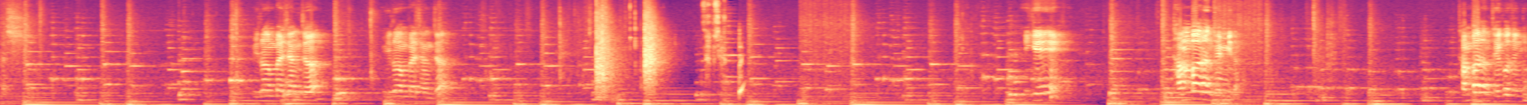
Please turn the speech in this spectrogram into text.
다시. 위로 한 발 장전. 위로 한 발 장전. 이게 단발은 됩니다. 단발은 되거든요.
